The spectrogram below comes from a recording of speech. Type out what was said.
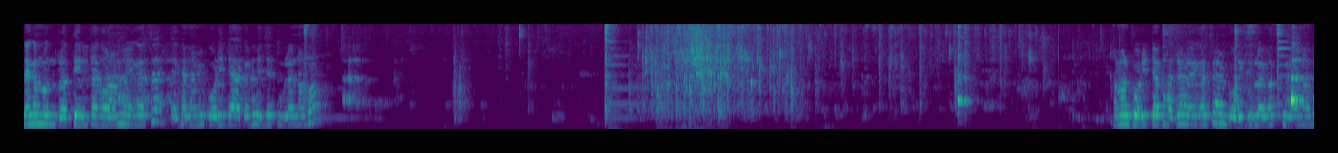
দেখেন বন্ধুরা, তেলটা গরম হয়ে গেছে। এখানে আমি বড়িটা আগে ভেজে তুলে নেব। আমার বড়িটা ভাজা হয়ে গেছে, আমি বড়িগুলো এবার তুলে নেব।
